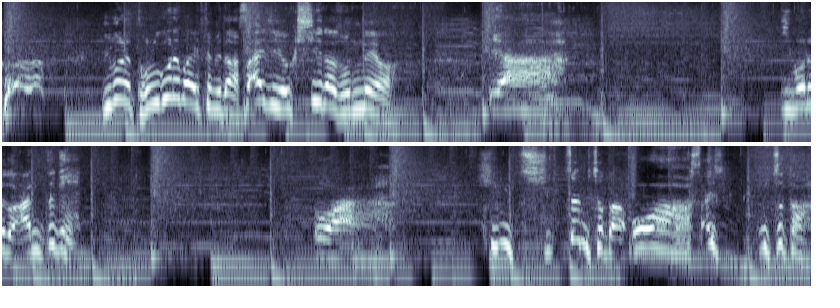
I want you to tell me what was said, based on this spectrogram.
이번에 돌고래 바이트입니다. 사이즈 역시나 좋네요. 이야. 이번에도 안 뜨게. 와. 힘이 진짜 미쳤다. 와 사이즈 미쳤다.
